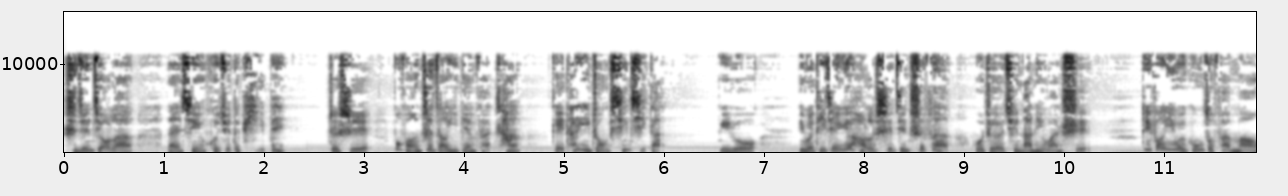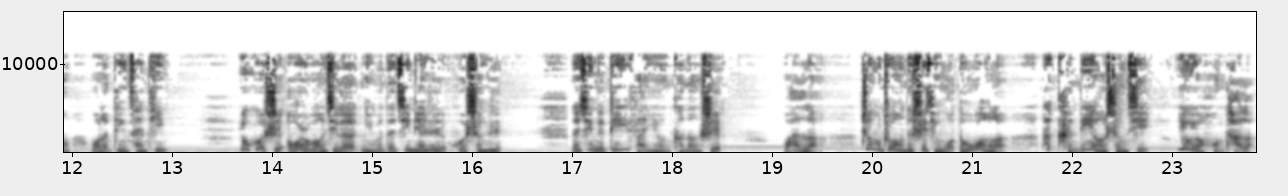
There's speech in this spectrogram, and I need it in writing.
时间久了，男性会觉得疲惫。这时，不妨制造一点反差，给他一种新奇感。比如，你们提前约好了时间吃饭或者去哪里玩时。对方因为工作繁忙忘了订餐厅，又或是偶尔忘记了你们的纪念日或生日，男性的第一反应可能是：完了，这么重要的事情我都忘了，他肯定要生气，又要哄他了。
